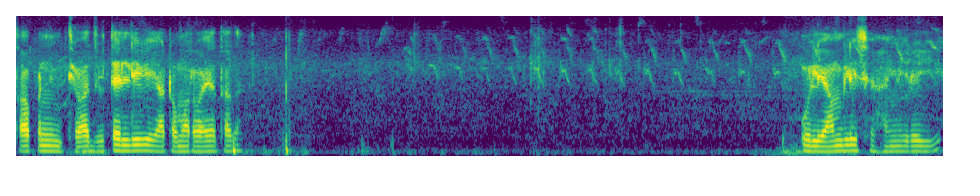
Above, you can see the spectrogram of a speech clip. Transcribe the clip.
તો આપણને એમ આજ ઉતારી લેવી, આટો મારવા આવ્યા હતા ઓલી આંબલી છે હામી રહી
